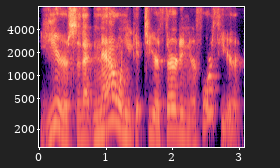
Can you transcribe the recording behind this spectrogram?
years so that now when you get to your third and your fourth year,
